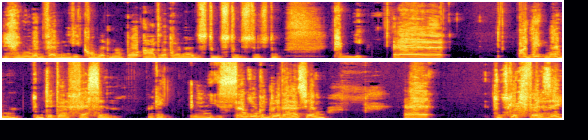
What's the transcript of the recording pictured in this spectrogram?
Je viens d'une famille qui est complètement pas entrepreneur du tout, du tout, du tout, du tout. Puis, euh, honnêtement, tout était facile. Okay? Puis, sans aucune prétention, euh, tout ce que je faisais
